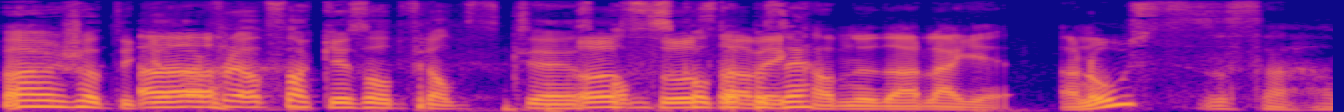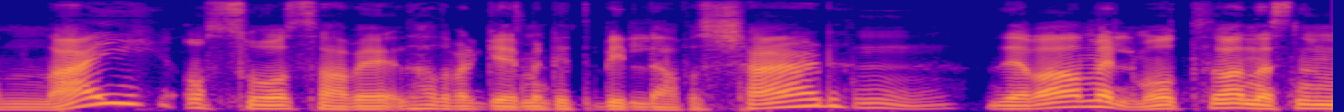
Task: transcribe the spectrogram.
Jeg skjønte ikke. Det er fordi han snakker sånn fransk-spansk. Og så sa vi kan du da lage Arnos? Så sa han nei. Og så sa vi det hadde vært gøy med et lite bilde av oss sjæl. Mm. Det var han veldig imot. Det var nesten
